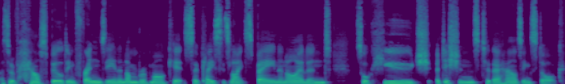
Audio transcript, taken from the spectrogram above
a sort of house building frenzy in a number of markets. So places like Spain and Ireland saw huge additions to their housing stock.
